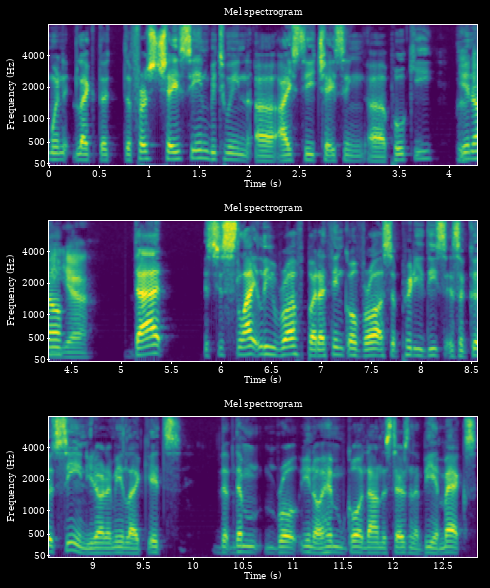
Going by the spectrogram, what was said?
when like the, the first chase scene between uh Ice T chasing uh Pookie, you know, yeah that it's just slightly rough, but I think overall it's a pretty decent, it's a good scene. You know what I mean? Like it's them, you know, him going down the stairs in the BMX,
